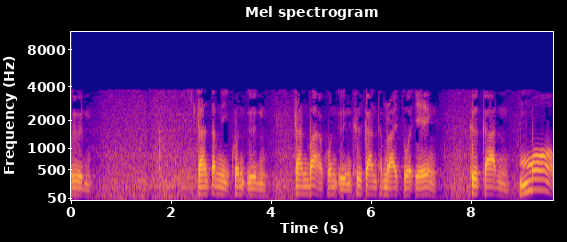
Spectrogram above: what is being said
อื่น การตำหนิคนอื่น การว่าคนอื่นคือการทำลายตัวเอง คือการมอบ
